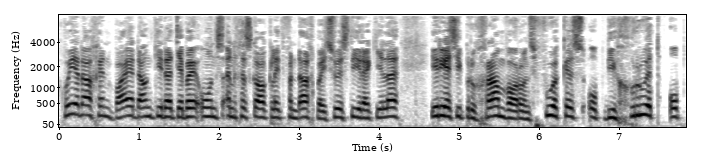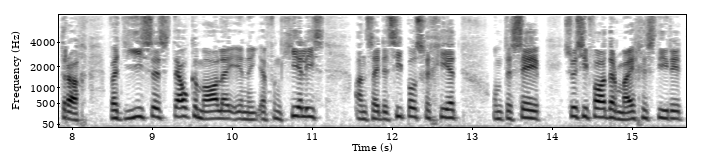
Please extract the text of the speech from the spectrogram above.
Goeiedag en baie dankie dat jy by ons ingeskakel het vandag by So stuur ek julle. Hierdie is die program waar ons fokus op die groot opdrag wat Jesus telke male in die evangelies aan sy disippels gegee het om te sê soos die Vader my gestuur het,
